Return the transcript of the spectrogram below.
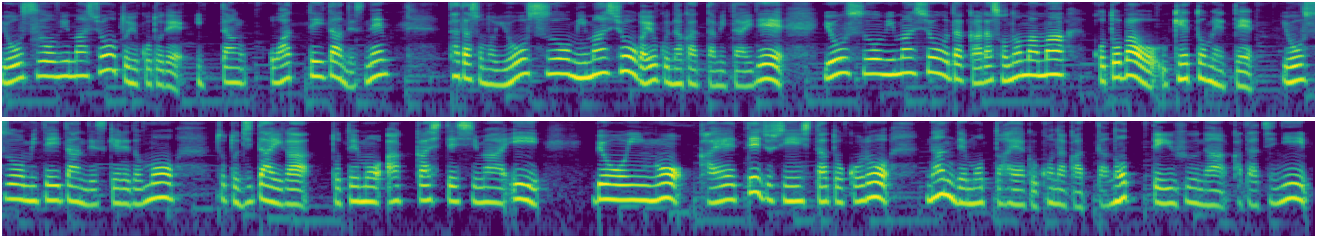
様子を見ましょうということで一旦終わっていたんですね。ただその様子を見ましょうが良くなかったみたいで様子を見ましょうだからそのまま言葉を受け止めて様子を見ていたんですけれどもちょっと事態がとても悪化してしまい病院を変えて受診したところなんでもっと早く来なかったのっていう風な形に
